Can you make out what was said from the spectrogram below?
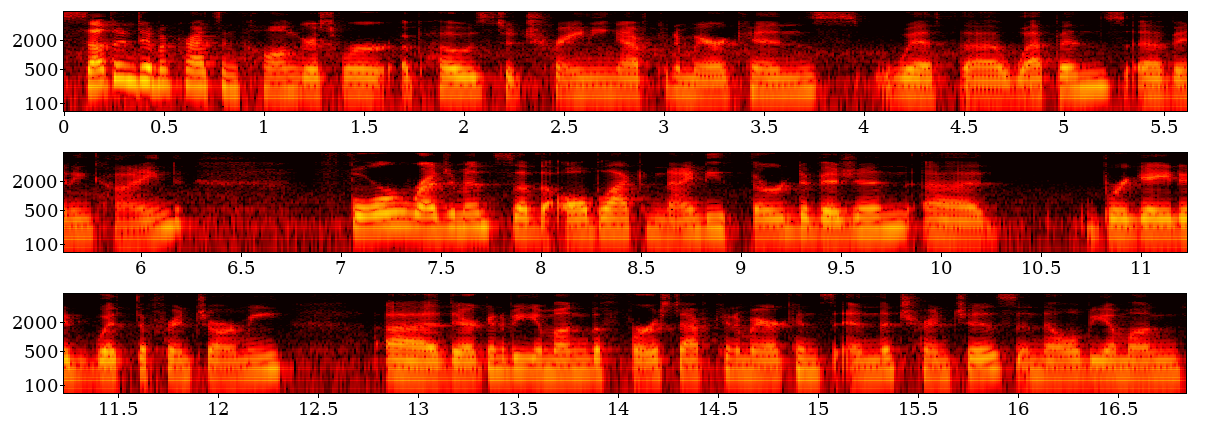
Southern Democrats in Congress were opposed to training African Americans with uh, weapons of any kind four regiments of the all black 93rd Division, uh, brigaded with the French army. Uh, they're going to be among the first African Americans in the trenches, and they'll be among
